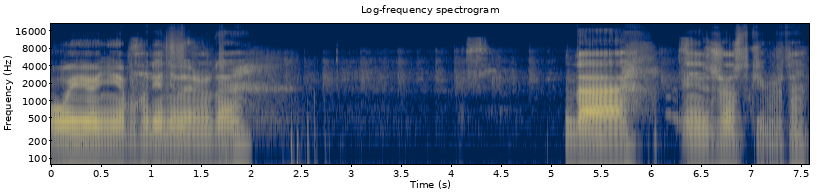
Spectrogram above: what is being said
Ой-ой, ні, походу я не вижу, да? Да, він жорсткий, братан.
